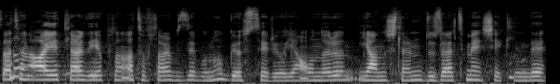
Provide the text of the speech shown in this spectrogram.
Zaten ayetlerde yapılan atıflar bize bunu gösteriyor. Yani onların yanlışlarını düzeltme şeklinde,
